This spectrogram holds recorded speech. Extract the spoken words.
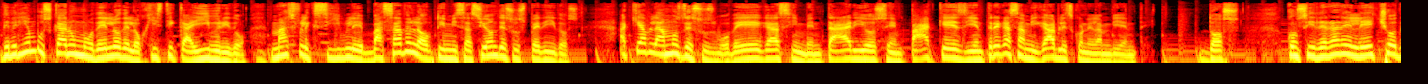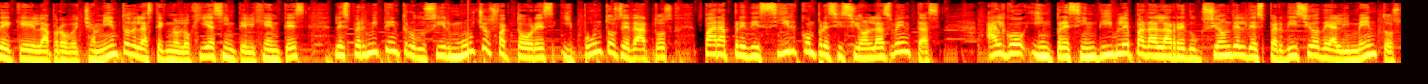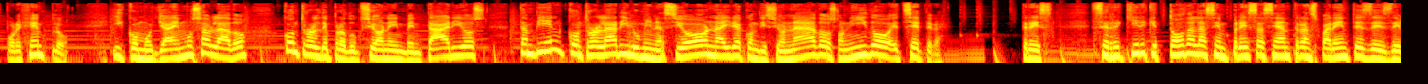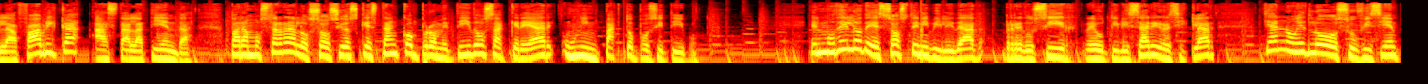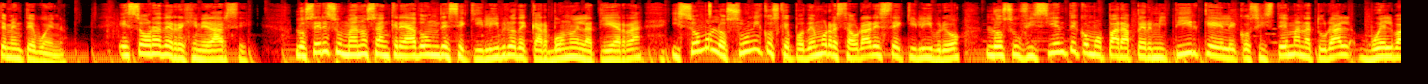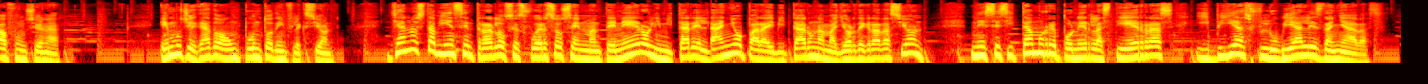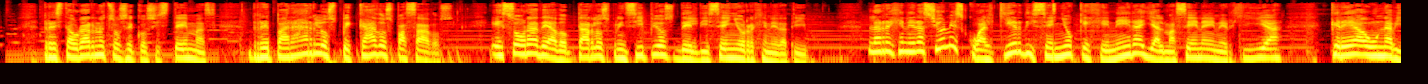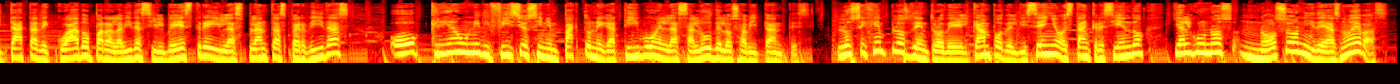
Deberían buscar un modelo de logística híbrido, más flexible, basado en la optimización de sus pedidos. Aquí hablamos de sus bodegas, inventarios, empaques y entregas amigables con el ambiente. 2 considerar el hecho de que el aprovechamiento de las tecnologías inteligentes les permite introducir muchos factores y puntos de datos para predecir con precisión las ventas, algo imprescindible para la reducción del desperdicio de alimentos, por ejemplo, y como ya hemos hablado, control de producción e inventarios, también controlar iluminación, aire acondicionado, sonido, etc. 3. Se requiere que todas las empresas sean transparentes desde la fábrica hasta la tienda, para mostrar a los socios que están comprometidos a crear un impacto positivo. El modelo de sostenibilidad, reducir, reutilizar y reciclar ya no es lo suficientemente bueno. Es hora de regenerarse, los seres humanos han creado un desequilibrio de carbono en la Tierra y somos los únicos que podemos restaurar este equilibrio lo suficiente como para permitir que el ecosistema natural vuelva a funcionar. Hemos llegado a un punto de inflexión. Ya no está bien centrar los esfuerzos en mantener o limitar el daño para evitar una mayor degradación. Necesitamos reponer las tierras y vías fluviales dañadas restaurar nuestros ecosistemas, reparar los pecados pasados es hora de adoptar los principios del diseño regenerativo. La regeneración es cualquier diseño que genera y almacena energía, crea un hábitat adecuado para la vida silvestre y las plantas perdidas, o crea un edificio sin impacto negativo en la salud de los habitantes. Los ejemplos dentro del campo del diseño están creciendo y algunos no son ideas nuevas.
